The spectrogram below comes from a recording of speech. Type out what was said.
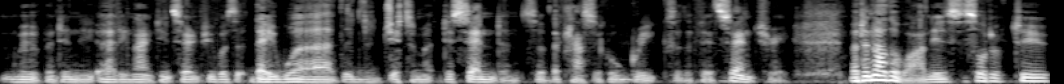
movement in the early 19th century was that they were the legitimate descendants of the classical Greeks of the 5th century. But another one is sort of to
